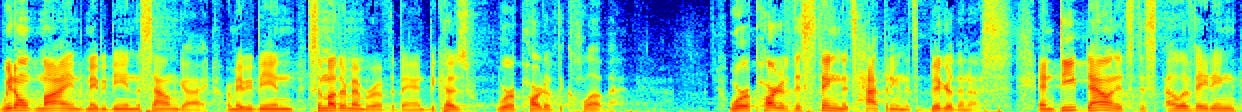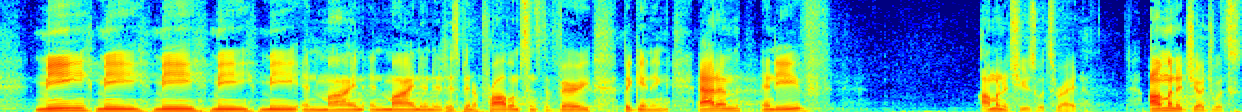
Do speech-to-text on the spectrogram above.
we don't mind maybe being the sound guy or maybe being some other member of the band because we're a part of the club. We're a part of this thing that's happening that's bigger than us. And deep down, it's this elevating me, me, me, me, me, and mine, and mine. And it has been a problem since the very beginning. Adam and Eve, I'm going to choose what's right. I'm going to judge what's,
